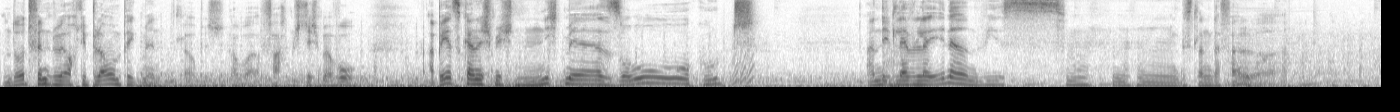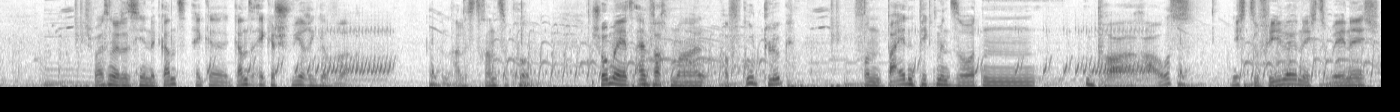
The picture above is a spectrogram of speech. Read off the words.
Und dort finden wir auch die blauen Pigment, glaube ich. Aber frag mich nicht mehr wo. Aber jetzt kann ich mich nicht mehr so gut an die Level erinnern, wie es hm, hm, hm, bislang der Fall war. Ich weiß nur, dass hier eine ganz Ecke, ganz Ecke schwieriger war, an alles dran zu kommen. Schauen wir jetzt einfach mal auf gut Glück von beiden Pigmentsorten ein paar raus. Nicht zu viele, nicht zu wenig.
